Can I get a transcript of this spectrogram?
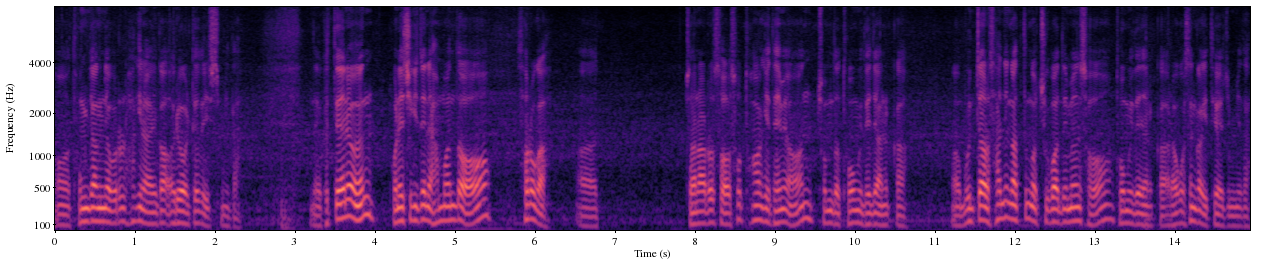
어, 동작 여부를 확인하기가 어려울 때도 있습니다. 네, 그때는 보내시기 전에 한 번 더 서로가 어, 전화로서 소통하게 되면 좀 더 도움이 되지 않을까 어, 문자로 사진 같은 거 주고받으면서 도움이 되지 않을까라고 생각이 되어집니다.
